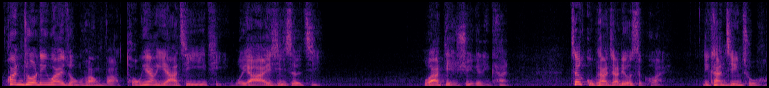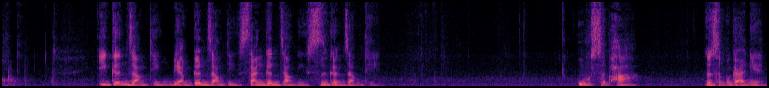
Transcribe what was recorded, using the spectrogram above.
换做另外一种方法，同样压记忆体，我压 IC 设计，我要点序给你看。这股票加六十块，你看清楚哦。一根涨停，两根涨停，三根涨停，四根涨停，五十趴，那什么概念？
